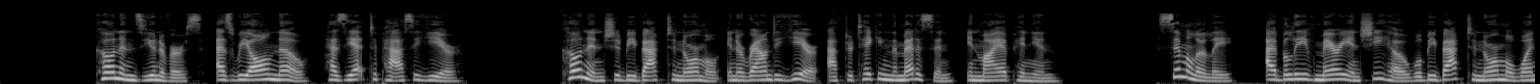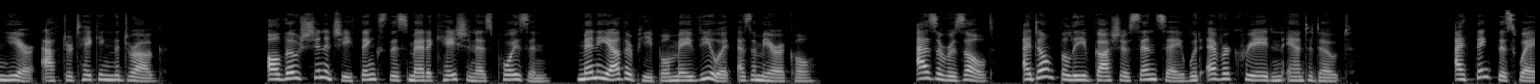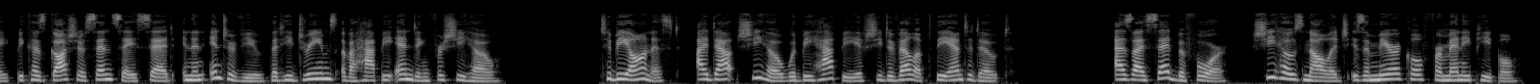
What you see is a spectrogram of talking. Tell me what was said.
Conan's universe, as we all know, has yet to pass a year. Conan should be back to normal in around a year after taking the medicine, in my opinion. Similarly, I believe Mary and Shiho will be back to normal one year after taking the drug. Although Shinichi thinks this medication as poison, many other people may view it as a miracle. As a result, I don't believe Gosho sensei would ever create an antidote. I think this way because Gosho sensei said in an interview that he dreams of a happy ending for Shiho. To be honest, I doubt Shiho would be happy if she developed the antidote. As I said before, Shiho's knowledge is a miracle for many people.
